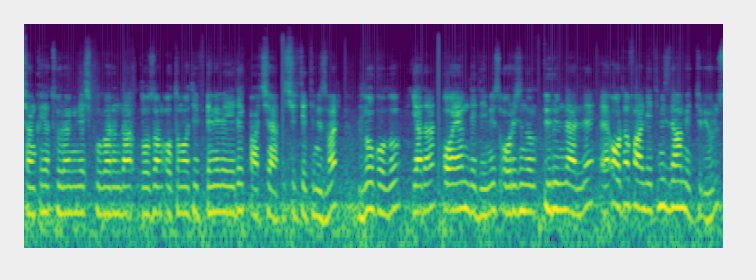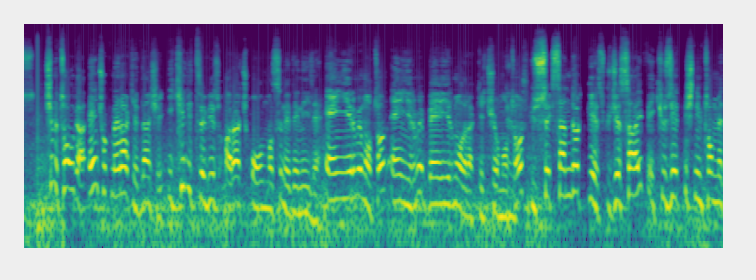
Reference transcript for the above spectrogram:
Çankaya Turan Güneş Bulvarı'nda Lozan Otomotiv BMW yedek parça şirketimiz var. Logolu ya da OEM dediğimiz orijinal ürünlerle e, orada faaliyetimizi devam ettiriyoruz. Şimdi Tolga en çok merak edilen şey 2 litre bir araç olması nedeniyle N20 motor, N20 B20 olarak geçiyor motor. 184 PS güce sahip ve 270 Nm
